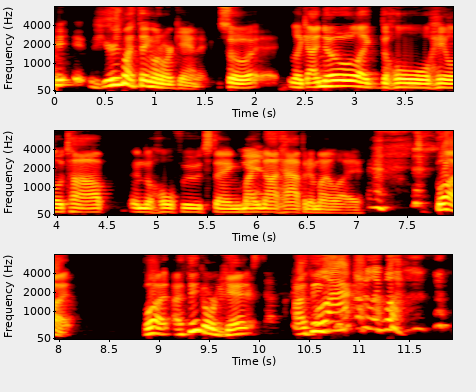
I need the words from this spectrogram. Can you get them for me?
it- it- here's my thing on organic. So, uh, like, I know like the whole Halo Top and the Whole Foods thing might not happen in my life, but, but I think organic. I think well, actually, well,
